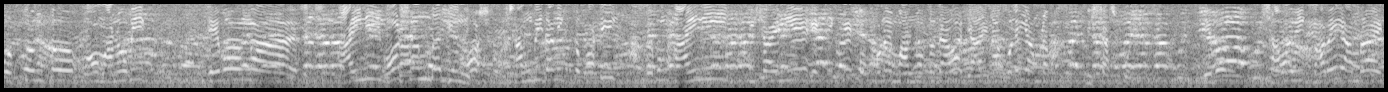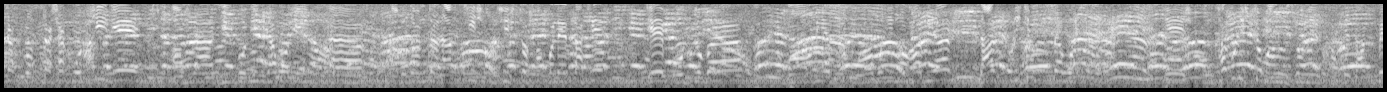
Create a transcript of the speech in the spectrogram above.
অত্যন্ত অমানবিক এবং আইনি অসাংবিধানিক। সাংবিধানিক তো বটেই এবং আইনি বিষয় নিয়ে এটিকে কখনোই মান্যতা দেওয়া যায় না বলেই আমরা বিশ্বাস করি এবং স্বাভাবিকভাবেই আমরা এটা প্রত্যাশা করছি যে আমরা দীর্ঘদিন যাবৎ এই আবেদনটা রাখছি সংশ্লিষ্ট সকলের কাছে যে বৌদ্ধগয়া মহাবীর মহাবোধি মহাবিহার তার পরিচালনা ব্যবস্থা যে সংখ্যাগরিষ্ঠ মানুষজনের হাতে থাকবে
